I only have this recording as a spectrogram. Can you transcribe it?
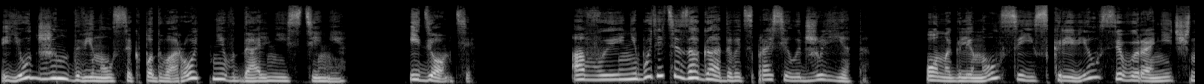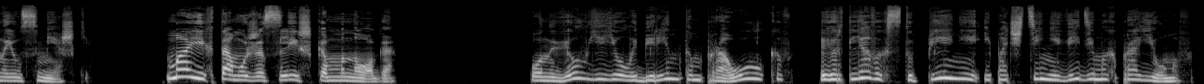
Юджин двинулся к подворотне в дальней стене. «Идемте». «А вы не будете загадывать?» — спросила Джульетта. Он оглянулся и скривился в ироничной усмешке. «Моих там уже слишком много!» Он вел ее лабиринтом проулков, вертлявых ступеней и почти невидимых проемов.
